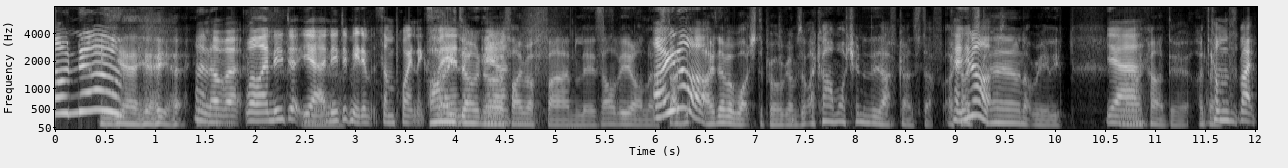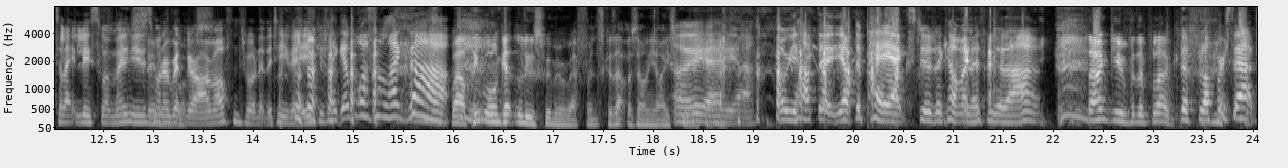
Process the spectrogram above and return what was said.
Oh no. Yeah, yeah, yeah. I love it. Well, I need to. Yeah, I need to meet him at some point and explain. I don't know yeah. if I'm a fan, Liz. I'll be honest. Are you I've, not? I've never watched the programs. I can't watch any of the Afghan stuff. I Can you can't- not? No, not really. Yeah. No, I can't do it. I don't. Comes back to like loose women. You just want to rip your arm off and throw it at the TV. You're like, it wasn't like that. Well, people won't get the loose women reference because that was only icebreaker. oh yeah, yeah. Oh, you have to you have to pay extra to come and listen to that. Thank you for the plug. The flopper set.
